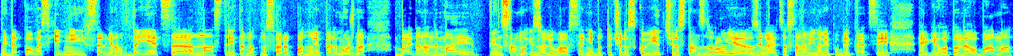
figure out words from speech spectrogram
йде по висхідній, все в нього вдається. Настрій там атмосфера панує переможна. Байдена немає. Він самоізолювався, нібито через ковід, через стан здоров'я. З'являються все нові нові публікації, як його то не Обама,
